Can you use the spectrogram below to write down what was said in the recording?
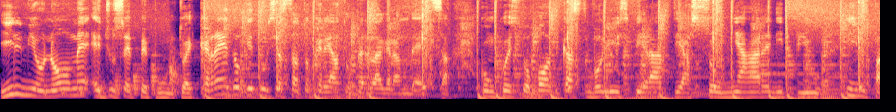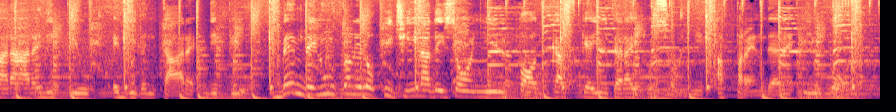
Il mio nome è Giuseppe Punto e credo che tu sia stato creato per la grandezza. Con questo podcast voglio ispirarti a sognare di più, imparare di più e diventare di più. Benvenuto nell'Officina dei Sogni, il podcast che aiuterà i tuoi sogni a prendere il volo.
